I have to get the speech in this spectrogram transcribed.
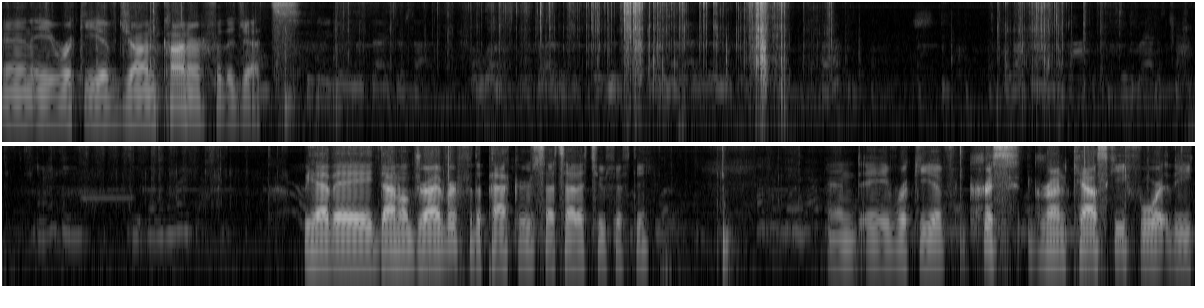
And a rookie of John Conner for the Jets. We have a Donald Driver for the Packers. That's at a 250 and a rookie of Chris Gronkowski for the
